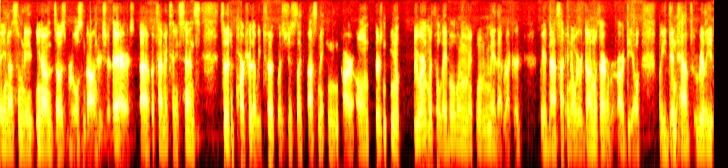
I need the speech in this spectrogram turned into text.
you know somebody you know those rules and boundaries are there. Uh, if that makes any sense. So the departure that we took was just like us making our own. There's you know we weren't with the label when we, when we made that record. We had not signed. You know we were done with our our deal. We didn't have really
